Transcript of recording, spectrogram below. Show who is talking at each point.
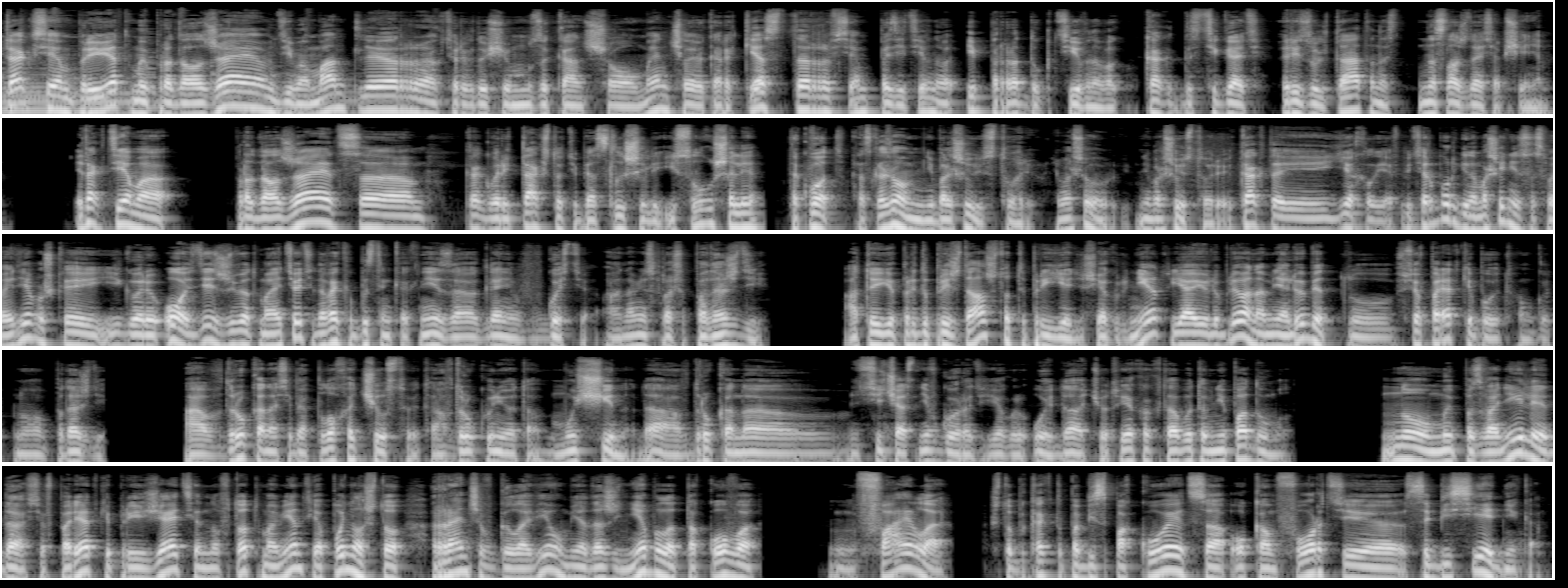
Speaker 1: Итак, всем привет, мы продолжаем. Дима Мантлер, актер, ведущий, музыкант, шоумен, человек-оркестр. Всем позитивного и продуктивного. Как достигать результата, наслаждаясь общением. Итак, тема продолжается. Как говорить так, что тебя слышали и слушали. Так вот, расскажу вам небольшую историю. Небольшую, небольшую историю. Как-то ехал я в Петербурге на машине со своей девушкой и говорю, о, здесь живет моя тетя, давай-ка быстренько к ней заглянем в гости. А она мне спрашивает, подожди, а ты ее предупреждал, что ты приедешь? Я говорю, нет, я ее люблю, она меня любит, ну, все в порядке будет. Он говорит, ну, подожди. А вдруг она себя плохо чувствует, а вдруг у нее там мужчина, да, а вдруг она сейчас не в городе. Я говорю, ой, да, что-то я как-то об этом не подумал. Ну, мы позвонили, да, все в порядке, приезжайте, но в тот момент я понял, что раньше в голове у меня даже не было такого файла, чтобы как-то побеспокоиться о комфорте собеседника.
